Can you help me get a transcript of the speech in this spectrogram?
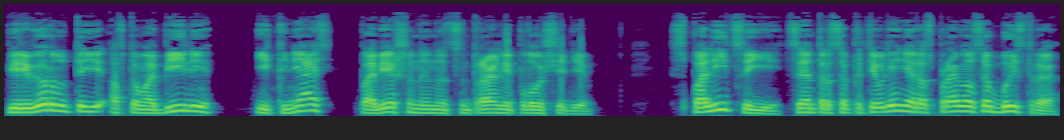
перевернутые автомобили и князь, повешенный на центральной площади. С полицией центр сопротивления расправился быстро.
